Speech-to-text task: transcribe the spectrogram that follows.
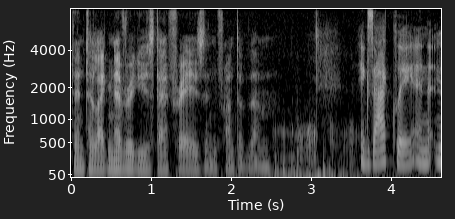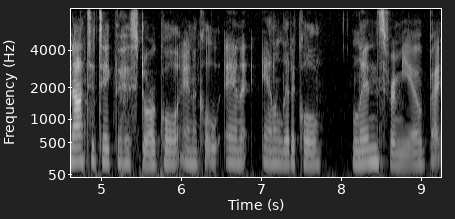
than to like never use that phrase in front of them. Exactly. And not to take the historical analytical, analytical lens from you but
